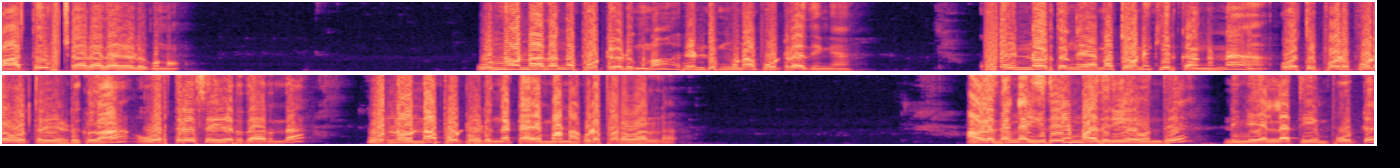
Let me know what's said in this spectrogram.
பார்த்து உஷாராக தான் எடுக்கணும். ஒன்று ஒன்றா தாங்க போட்டு எடுக்கணும். ரெண்டு மூணாக போட்டுறாதீங்க. கூட இன்னொருத்தவங்க யாருன்னா துணைக்கி இருக்காங்கன்னா ஒருத்தர் போட போட ஒருத்தர் எடுக்கலாம். ஒருத்தரே செய்கிறதா இருந்தால் ஒன்று ஒன்றா போட்டு எடுங்க. டைம் ஆனால் கூட பரவாயில்ல. அவ்வளோதாங்க இதே மாதிரியே வந்து நீங்கள் எல்லாத்தையும் போட்டு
